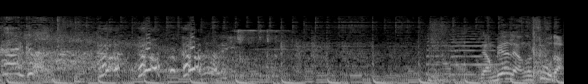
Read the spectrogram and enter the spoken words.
凯哥，两边两个竖的，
